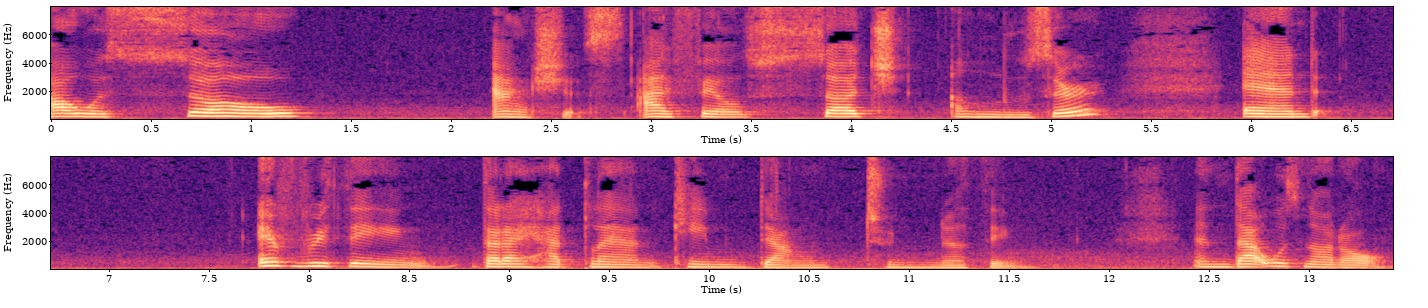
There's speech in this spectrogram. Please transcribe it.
I was so anxious. I felt such a loser. And everything that I had planned came down to nothing. And that was not all.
